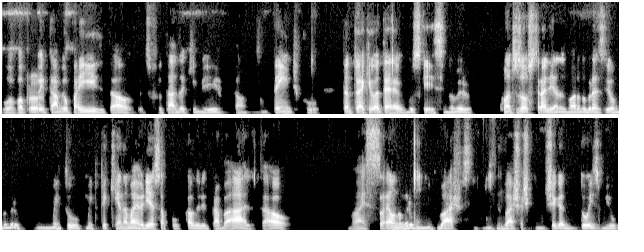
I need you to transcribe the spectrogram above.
vou, aproveitar meu país e tal, vou desfrutar daqui mesmo tal. Não tem, tipo... Tanto é que eu até busquei esse número, quantos australianos moram no Brasil, é um número muito, muito pequeno, a maioria só por causa do trabalho e tal. Mas é um número muito baixo, assim, muito baixo. Acho que não chega a 2 mil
